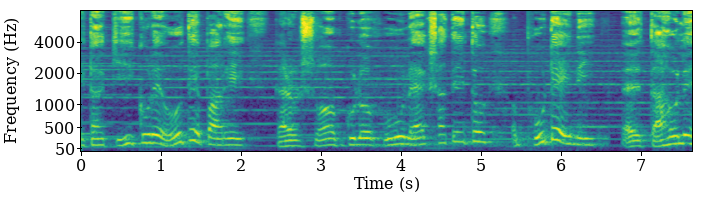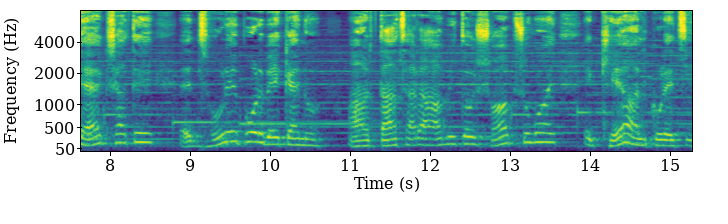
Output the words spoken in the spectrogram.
এটা কি করে হতে পারে? কারণ সবগুলো ফুল একসাথে তো ফুটেনি। তাহলে একসাথে ঝরে পড়বে কেন? আর তাছাড়া আমি তো সব সময় খেয়াল করেছি,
